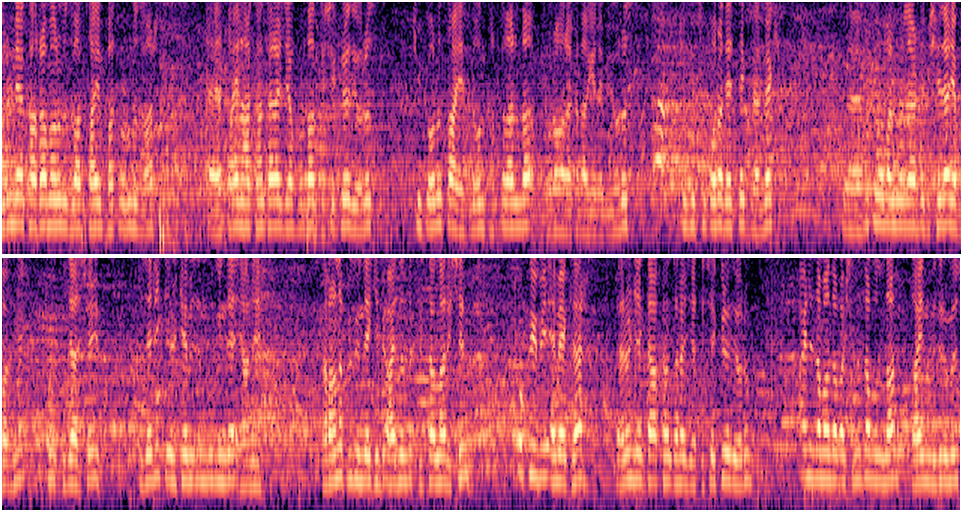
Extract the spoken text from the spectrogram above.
görünmeyen kahramanımız var, sayın patronumuz var. Ee, sayın Hakan Karaca'ya buradan teşekkür ediyoruz. Çünkü onun sayesinde, onun katkılarında buralara kadar gelebiliyoruz. Çünkü spora destek vermek, e, bu tür organizasyonlarda bir şeyler yapabilmek çok güzel şey. Özellikle ülkemizin bugün de yani karanlık bir gündeki bir aydınlık insanlar için çok iyi bir emekler. Ben öncelikle Hakan Karaca'ya teşekkür ediyorum. Aynı zamanda başımızda bulunan Sayın Müdürümüz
